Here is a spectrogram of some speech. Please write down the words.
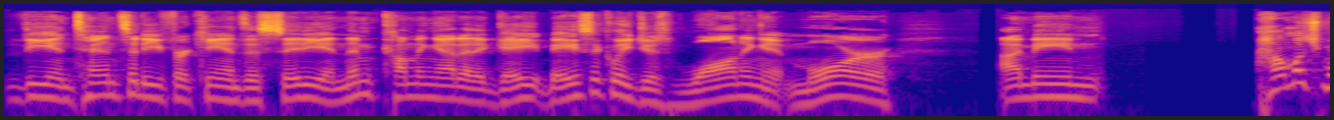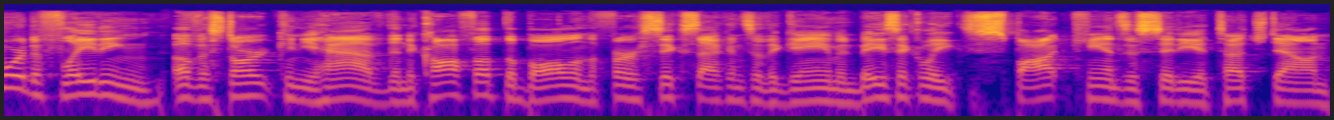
the intensity for Kansas City and them coming out of the gate basically just wanting it more. I mean, how much more deflating of a start can you have than to cough up the ball in the first six seconds of the game and basically spot Kansas City a touchdown?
